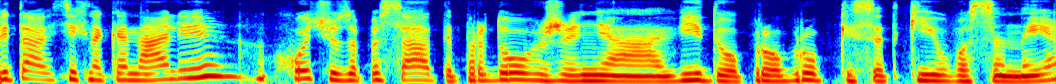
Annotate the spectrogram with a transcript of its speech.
Вітаю всіх на каналі. Хочу записати продовження відео про обробки садків восени.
